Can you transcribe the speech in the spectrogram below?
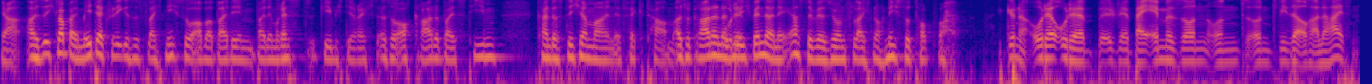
Ja, also ich glaube, bei Metacritic ist es vielleicht nicht so, aber bei dem, bei dem Rest gebe ich dir recht. Also auch gerade bei Steam kann das sicher mal einen Effekt haben. Also gerade natürlich, oder wenn deine erste Version vielleicht noch nicht so top war. Genau, oder, oder bei Amazon und, und wie sie auch alle heißen.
